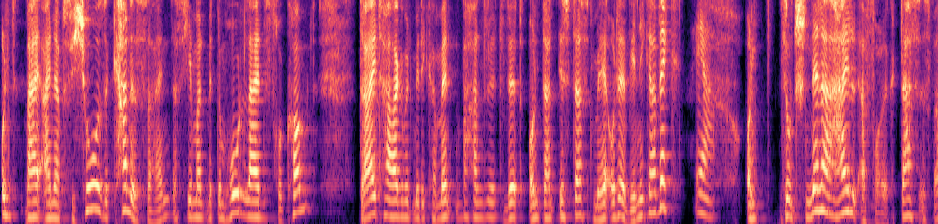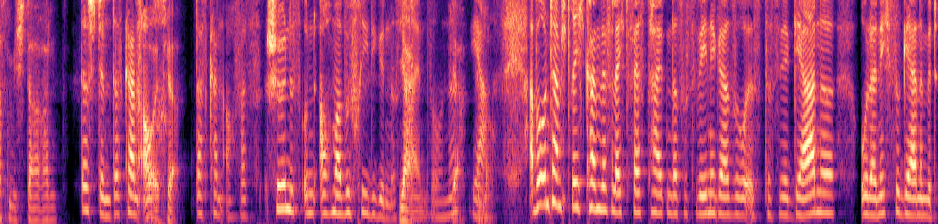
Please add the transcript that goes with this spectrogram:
Und bei einer Psychose kann es sein, dass jemand mit einem hohen Leidensdruck kommt, drei Tage mit Medikamenten behandelt wird und dann ist das mehr oder weniger weg. Ja. Und so ein schneller Heilerfolg, das ist, was mich daran Das stimmt, das kann Freut, auch, ja. das kann auch was Schönes und auch mal Befriedigendes Ja, sein, so, ne? ja, genau. Aber unterm Strich können wir vielleicht festhalten, dass es weniger so ist, dass wir gerne oder nicht so gerne mit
